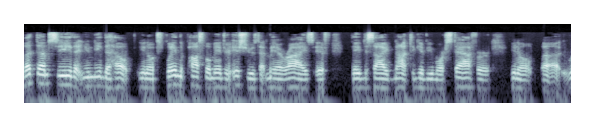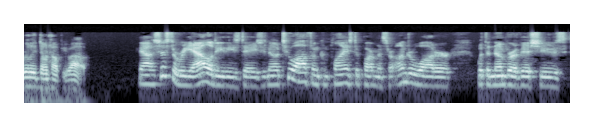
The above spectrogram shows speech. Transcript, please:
let them see that you need the help. You know, explain the possible major issues that may arise if they decide not to give you more staff or, you know, uh, really don't help you out. Yeah, it's just a reality these days. You know, too often compliance departments are underwater with the number of issues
